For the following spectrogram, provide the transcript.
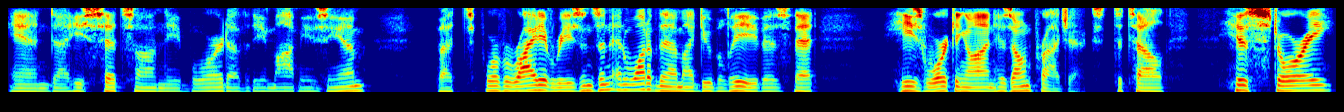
and uh, he sits on the board of the Mob Museum. But for a variety of reasons, and, and one of them I do believe is that he's working on his own projects to tell his story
